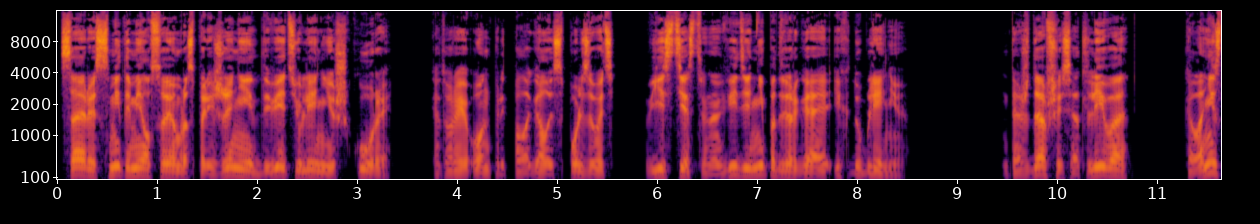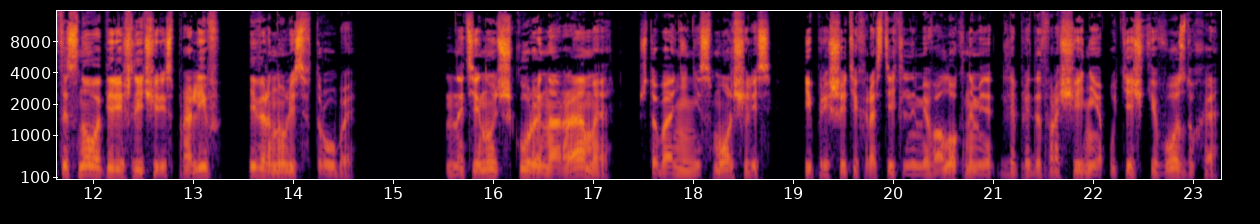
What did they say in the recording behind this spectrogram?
Сайрес Смит имел в своем распоряжении две тюленьи шкуры, которые он предполагал использовать в естественном виде, не подвергая их дублению. Дождавшись отлива, колонисты снова перешли через пролив и вернулись в трубы. Натянуть шкуры на рамы, чтобы они не сморщились, и пришить их растительными волокнами для предотвращения утечки воздуха,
